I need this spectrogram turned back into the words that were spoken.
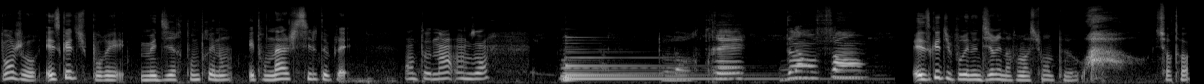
Bonjour, est-ce que tu pourrais me dire ton prénom et ton âge s'il te plaît? Antonin, 11 ans. Portrait d'enfant. Est-ce que tu pourrais nous dire une information un peu waouh sur toi?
